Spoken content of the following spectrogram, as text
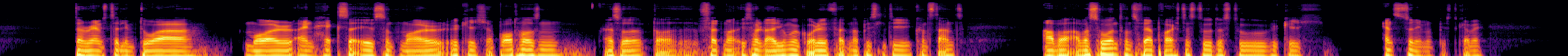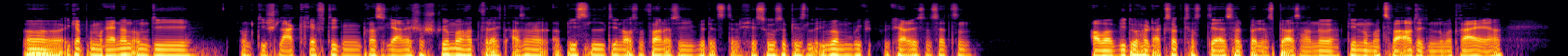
der Ramsdale im Tor mal ein Hexer ist und mal wirklich ein Bordhausen, also da fällt man, ist halt ein junger Goalie, fällt noch ein bisschen die Konstanz. Aber, aber so ein Transfer bräuchtest du, dass du wirklich ernstzunehmend bist, glaube ich. Mhm. Äh, ich glaube, im Rennen um die und die schlagkräftigen brasilianischen Stürmer hat vielleicht Arsenal ein bisschen die Nasen fahren. Also ich würde jetzt den Jesus ein bisschen über dem Richarlison setzen. Aber wie du halt auch gesagt hast, der ist halt bei den Spurs auch nur die Nummer zwei oder die Nummer drei, ja.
